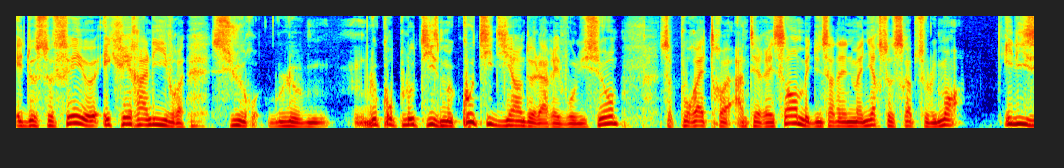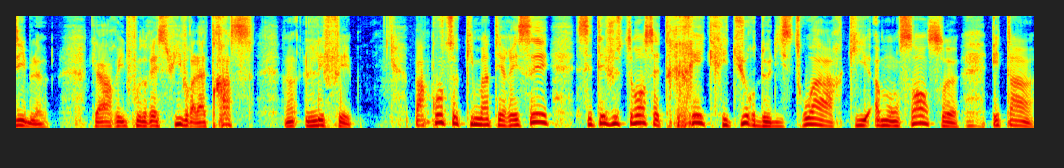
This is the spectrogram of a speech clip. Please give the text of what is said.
Et de ce fait, écrire un livre sur le, le complotisme quotidien de la révolution, ça pourrait être intéressant, mais d'une certaine manière, ce serait absolument illisible, car il faudrait suivre à la trace hein. Par contre, ce qui m'intéressait, c'était justement cette réécriture de l'histoire qui, à mon sens, est un,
